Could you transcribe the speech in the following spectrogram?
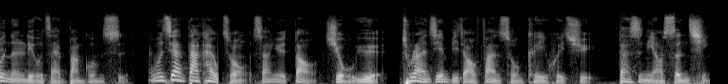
不能留在办公室。我们这样大概从三月到九月，突然间比较放松，可以回去。但是你要申请，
